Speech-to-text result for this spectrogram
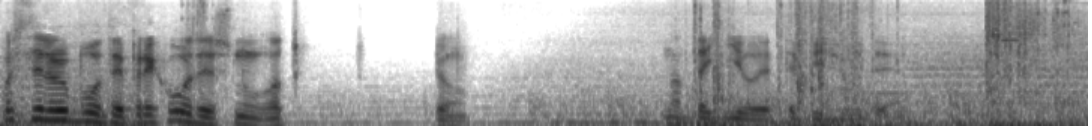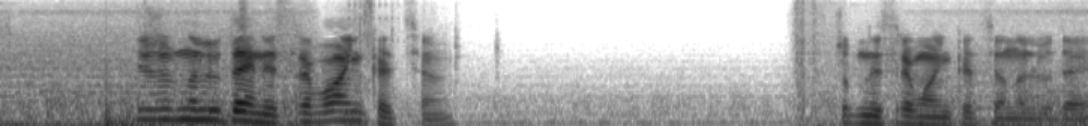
Після роботи приходиш, ну от. Все. Надоїли тобі люди. Ти ж на людей не сриванькаться. Щоб не сриванькаться на людей.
